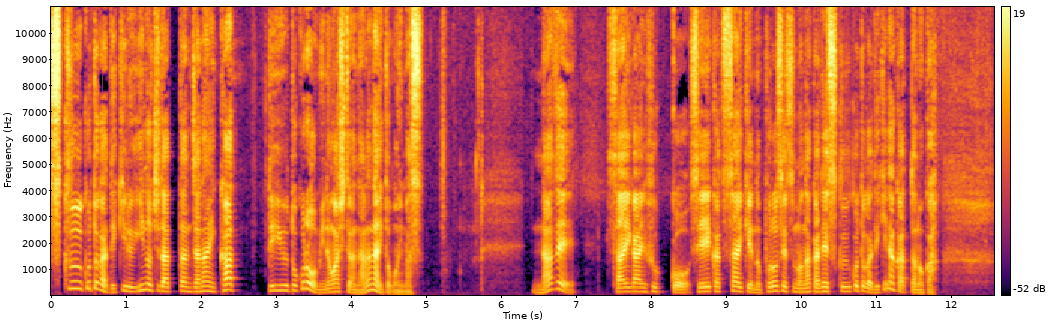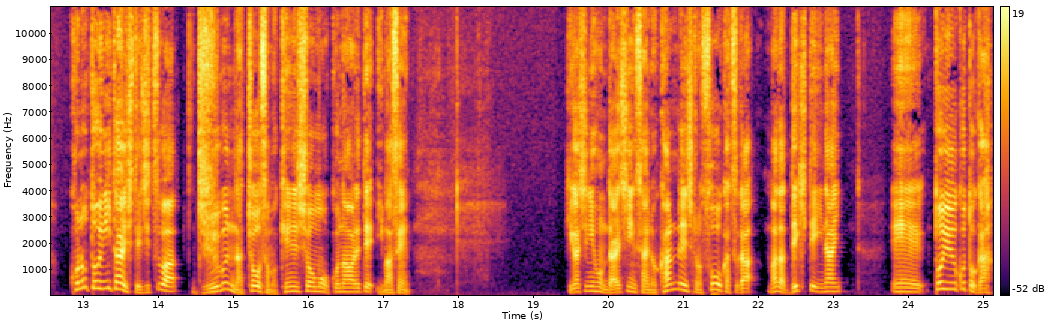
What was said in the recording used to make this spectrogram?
救うことができる命だったんじゃないかっていうところを見逃してはならないと思います。なぜ災害復興、生活再建のプロセスの中で救うことができなかったのか。この問いに対して実は十分な調査も検証も行われていません。東日本大震災の関連死の総括がまだできていない、えー、ということが、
